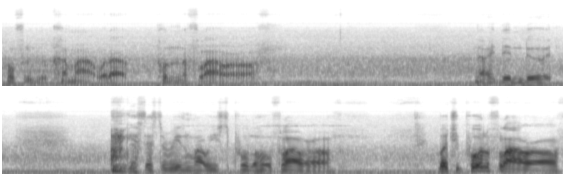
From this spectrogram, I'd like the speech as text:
Hopefully they'll come out without pulling the flower off. No, it didn't do it. I guess that's the reason why we used to pull the whole flower off. But you pull the flower off,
